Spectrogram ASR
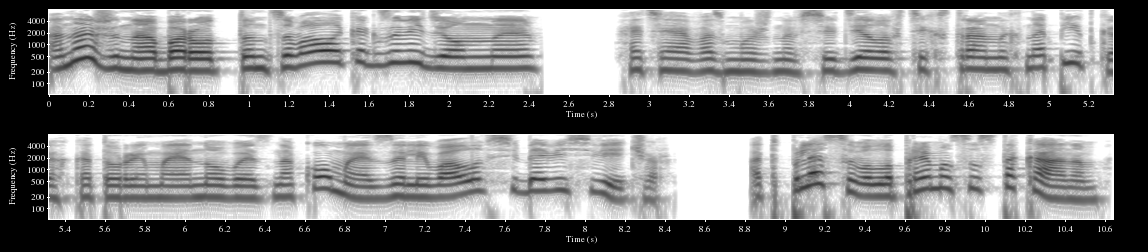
Она же, наоборот, танцевала как заведенная. Хотя, возможно, все дело в тех странных напитках, которые моя новая знакомая заливала в себя весь вечер. Отплясывала прямо со стаканом,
